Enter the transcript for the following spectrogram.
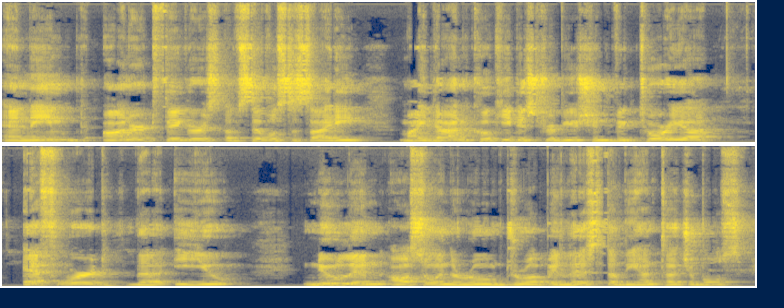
and named honored figures of civil society Maidan cookie distribution Victoria, F word, the EU. Nuland, also in the room, drew up a list of the untouchables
